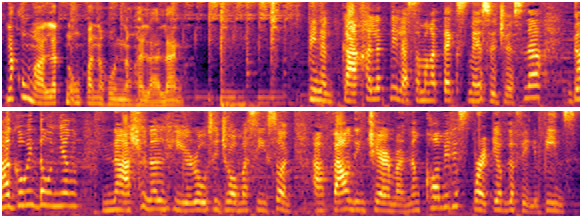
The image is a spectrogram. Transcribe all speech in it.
na kumalat noong panahon ng halalan. Pinagkakalat nila sa mga text messages na gagawin daw niyang national hero si Joma Sison, ang founding chairman ng Communist Party of the Philippines.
